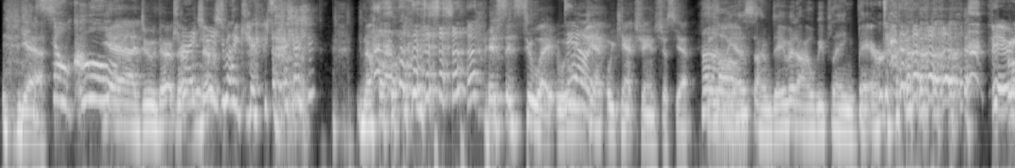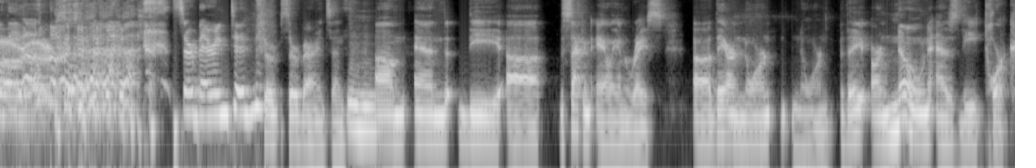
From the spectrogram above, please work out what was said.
yeah so cool. yeah dude they're, Can they're, I they're- change my character? no it's it's too late we, we can't we can't change just yet Hello, Um, yes, I'm David. I will be playing Bear. Good. Sir Barrington. Sir, Sir Barrington Mhm. um and the uh the second alien race uh they are norn norn they are known as the Torq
